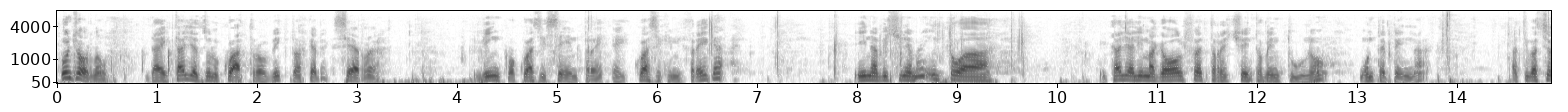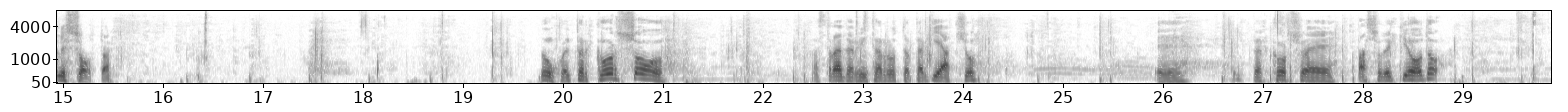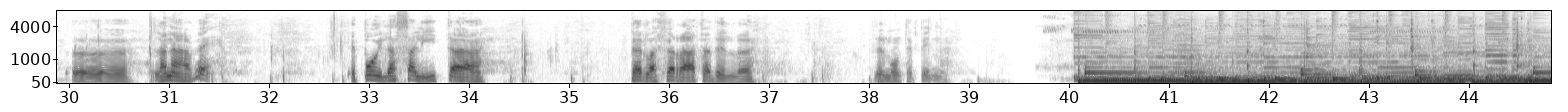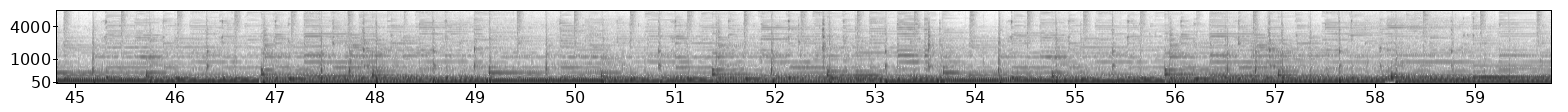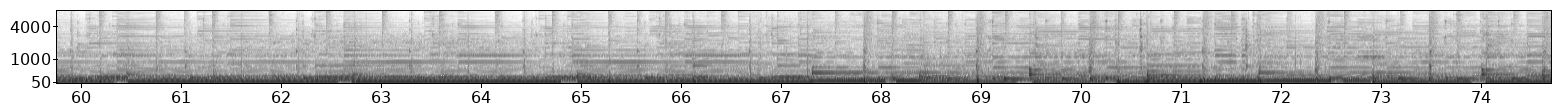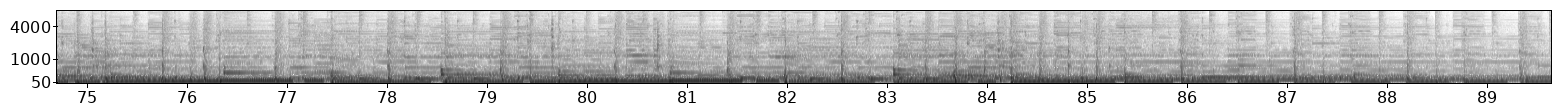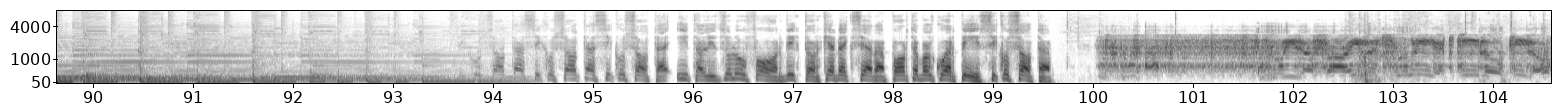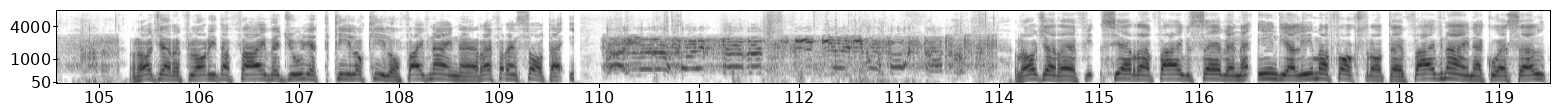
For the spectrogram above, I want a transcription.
Buongiorno, da Italia Zulu 4, Victor Quebec Sierra, vinco quasi sempre e quasi che mi frega, in avvicinamento a Italia Lima Golf 321, Montepenna, attivazione sota. Dunque il percorso, la strada era interrotta per ghiaccio, eh, il percorso è Passo del Chiodo, eh, la nave e poi la salita per la ferrata del, del Monte Penna. Sikusota, Sikusota, Italy Zulu 4, Victor, Quebec Sierra, Portable QRP, Sikusota. Roger, Florida 5, Juliet, Kilo, Kilo, 5-9, reference Sota. Roger, Sierra 5-7, India, Lima, Foxtrot, 5-9, QSL.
